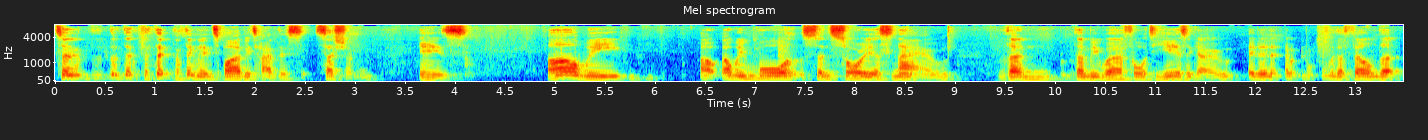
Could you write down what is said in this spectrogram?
so the, the, the, th- the thing that inspired me to have this session is: Are we are, are we more censorious now than than we were 40 years ago in with a film that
